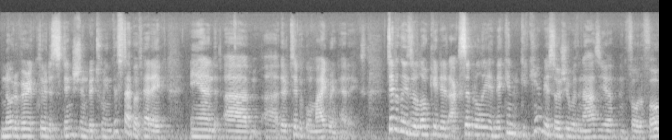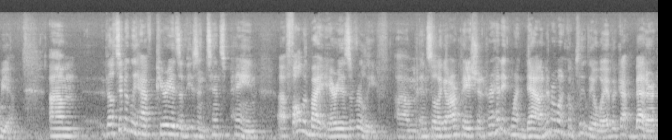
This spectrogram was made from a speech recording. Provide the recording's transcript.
note a very clear distinction between this type of headache and um, uh, their typical migraine headaches. Typically, these are located occipitally, and they can, can be associated with nausea and photophobia. Um, they'll typically have periods of these intense pain uh, followed by areas of relief. Um, and so like in our patient, her headache went down, never went completely away, but got better.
